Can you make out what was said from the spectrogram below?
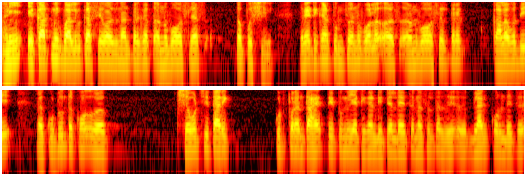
आणि एकात्मिक बालविकास सेवा योजनेअंतर्गत अनुभव असल्यास तपशील. तर या ठिकाणी तुमचं अनुभव अस अनुभव असेल तर कालावधी कुठून तर को शेवटची तारीख कुठपर्यंत आहे ते तुम्ही या ठिकाणी डिटेल द्यायचं नसेल तर झि ब्लँक करून द्यायचं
